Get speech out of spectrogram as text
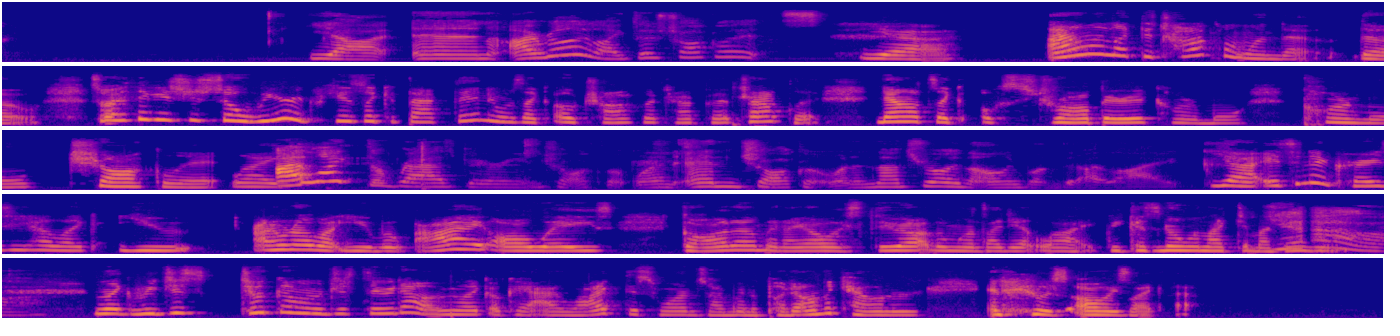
yeah, and I really like those chocolates. Yeah. I only like the chocolate one though though. So I think it's just so weird because like back then it was like oh chocolate, chocolate, chocolate. Now it's like oh strawberry caramel, caramel, chocolate. Like I like the raspberry and chocolate one and chocolate one, and that's really the only one that I like. Yeah, isn't it crazy how like you I don't know about you, but I always got them and I always threw out the ones I didn't like because no one liked it in my family. Yeah. Like we just took them and just threw it out. And we're like, okay, I like this one, so I'm gonna put it on the counter. And it was always like that.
